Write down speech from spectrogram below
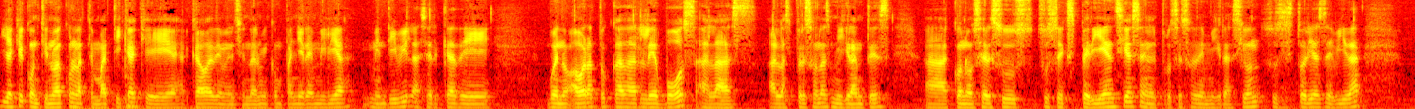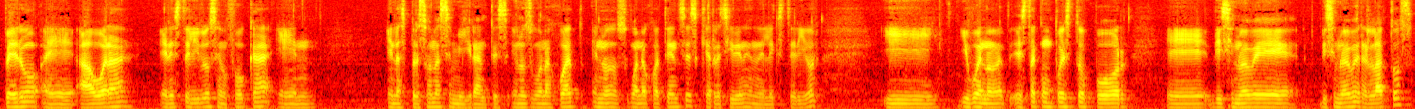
ya que continúa con la temática que acaba de mencionar mi compañera Emilia Mendívil acerca de, bueno, ahora toca darle voz a las, a las personas migrantes, a conocer sus, sus experiencias en el proceso de migración, sus historias de vida, pero eh, ahora en este libro se enfoca en, en las personas emigrantes, en los, guanajuat, en los guanajuatenses que residen en el exterior. Y, y bueno, está compuesto por eh, 19, 19 relatos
